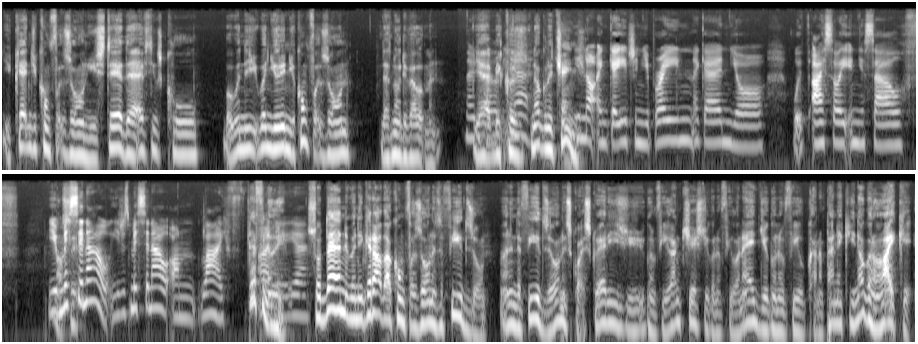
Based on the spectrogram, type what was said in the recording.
You get into your comfort zone, you stay there, everything's cool. But when you, when you're in your comfort zone, there's no development. No yeah, because yeah. you're not going to change. You're not engaging your brain again. You're with isolating yourself. You're That's it. missing out. You're just missing out on life. Definitely. Yeah. So then, when you get out of that comfort zone, it's a field zone, and in the field zone, it's quite scary. You- You're going to feel anxious. You're going to feel on edge. You're going to feel kind of panicky. You're not going to like it.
